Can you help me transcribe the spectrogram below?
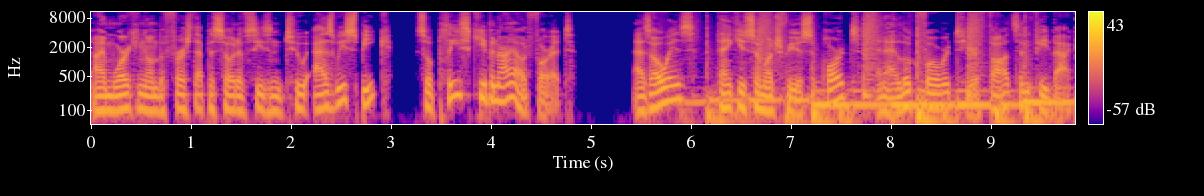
I'm working on the first episode of season two as we speak, so please keep an eye out for it. As always, thank you so much for your support, and I look forward to your thoughts and feedback.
